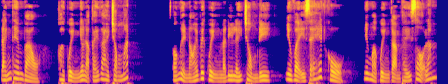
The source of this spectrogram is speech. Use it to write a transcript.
đánh thêm vào, coi Quỳnh như là cái gai trong mắt. Có người nói với Quỳnh là đi lấy chồng đi, như vậy sẽ hết khổ. Nhưng mà Quỳnh cảm thấy sợ lắm.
